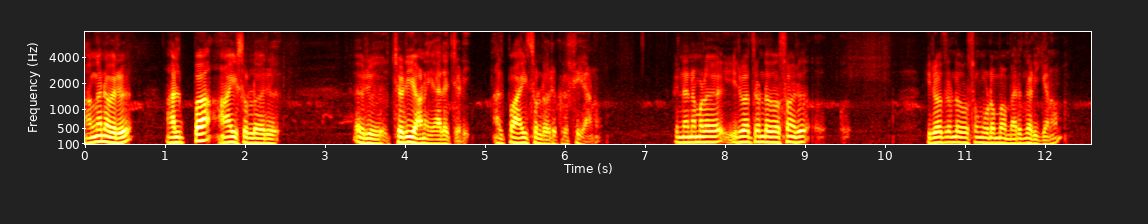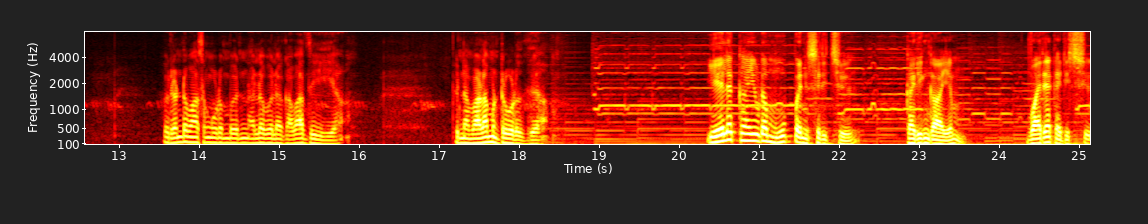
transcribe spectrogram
അങ്ങനെ ഒരു അല്പ ആയുസ്സുള്ള ഒരു ഒരു ചെടിയാണ് ഏലച്ചെടി. അല്പ ആയുസ്സുള്ള ഒരു കൃഷിയാണ്. പിന്നെ നമ്മൾ ഇരുപത്തിരണ്ട് ദിവസം ഒരു ഇരുപത്തിരണ്ട് ദിവസം കൂടുമ്പോൾ മരുന്നടിക്കണം. രണ്ട് മാസം കൂടുമ്പോൾ നല്ലപോലെ കവാത്ത് ചെയ്യുക. പിന്നെ വളമിട്ട് കൊടുക്കുക. ഏലക്കായുടെ മൂപ്പനുസരിച്ച് കരിങ്കായം വരകരിശ്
